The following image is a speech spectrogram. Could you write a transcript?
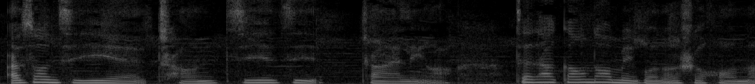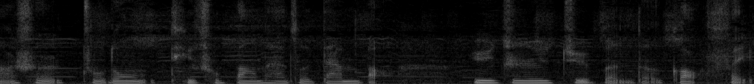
而宋琦也常接济张爱玲啊。在他刚到美国的时候呢，是主动提出帮他做担保，预支剧本的稿费，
